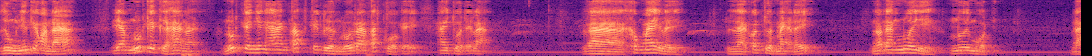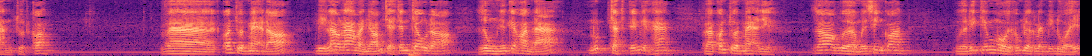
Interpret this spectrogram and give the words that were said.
dùng những cái hòn đá, đem nút cái cửa hang lại, nút cái những hang tắt, cái đường lối ra tắt của cái hai chuột đấy lại. Và không may là là con chuột mẹ đấy, nó đang nuôi gì? Nuôi một đàn chuột con. Và con chuột mẹ đó bị lao la vào nhóm trẻ chân trâu đó, dùng những cái hòn đá nút chặt cái miệng hang. Và con chuột mẹ gì? Do vừa mới sinh con vừa đi kiếm mồi không được lại bị đuổi,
